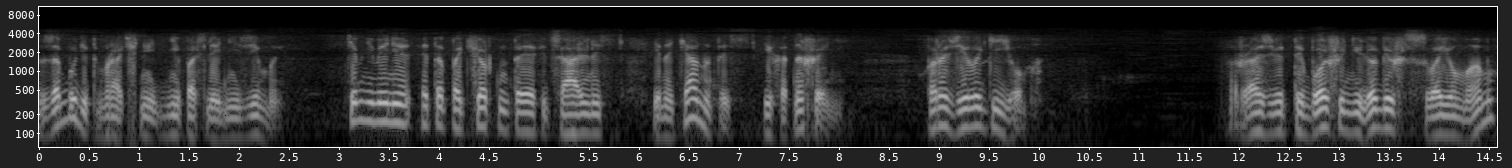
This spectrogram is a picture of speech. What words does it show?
забудет мрачные дни последней зимы. Тем не менее, эта подчеркнутая официальность и натянутость их отношений поразила Гийома. «Разве ты больше не любишь свою маму?»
